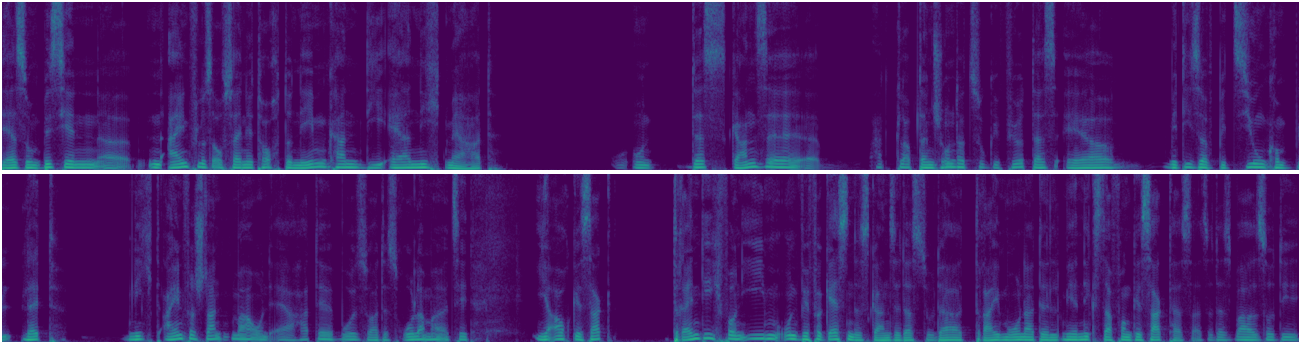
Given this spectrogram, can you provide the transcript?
der so ein bisschen äh, einen Einfluss auf seine Tochter nehmen kann, die er nicht mehr hat. Und das Ganze äh, hat, glaube ich, dann schon dazu geführt, dass er mit dieser Beziehung komplett nicht einverstanden war und er hatte wohl, so hat es Roland mal erzählt, ihr auch gesagt, trenn dich von ihm und wir vergessen das Ganze, dass du da drei Monate mir nichts davon gesagt hast. Also das war so die,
